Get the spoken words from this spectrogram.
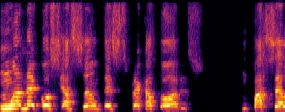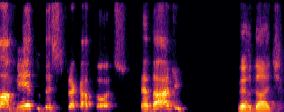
uma negociação desses precatórios um parcelamento desses precatórios. Verdade? Verdade.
